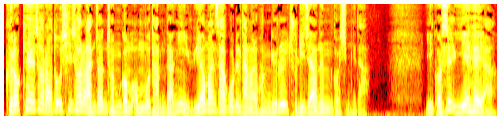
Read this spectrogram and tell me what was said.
그렇게 해서라도 시설 안전 점검 업무 담당이 위험한 사고를 당할 확률을 줄이자는 것입니다. 이것을 이해해야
